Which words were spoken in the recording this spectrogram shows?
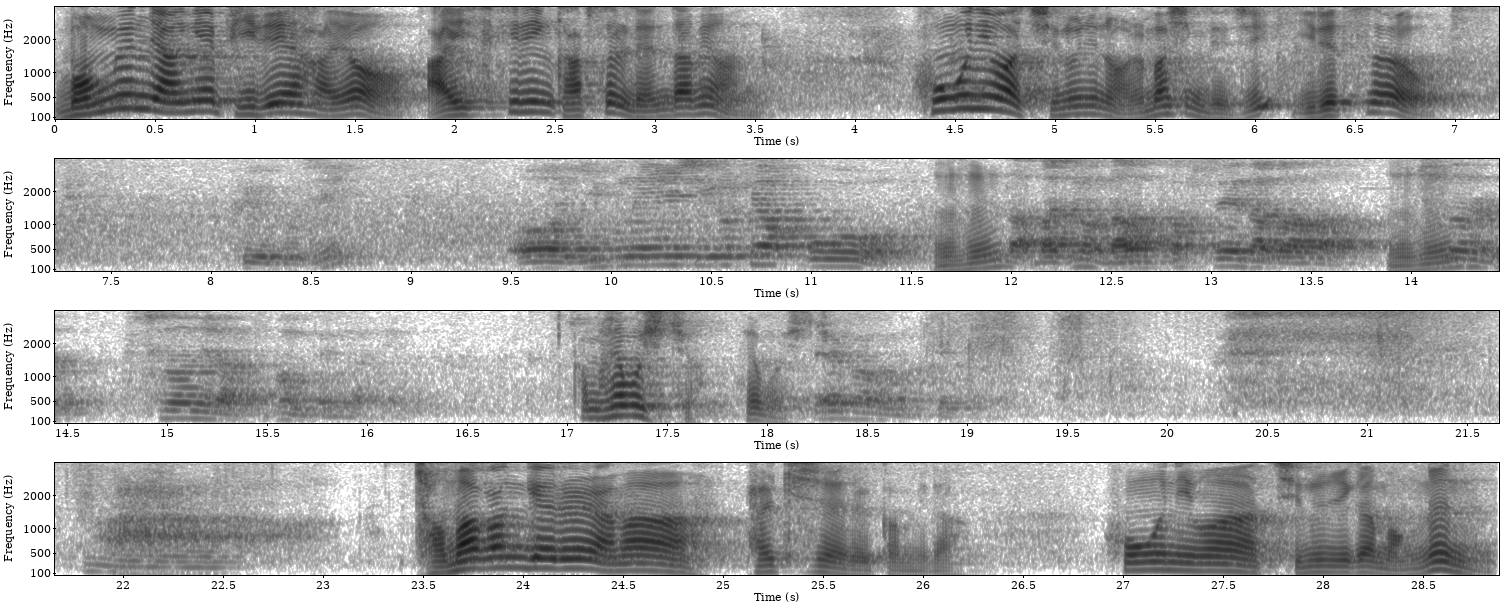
먹는 양에 비례하여 아이스크림 값을 낸다면 홍은이와 진훈이는 얼마씩 내지? 이랬어요. 그 뭐지? 어 2분의 1씩 이렇게 해갖고 음흠. 나, 마지막 나온 값에다가 음흠. 9천 원을 9천 원이랑 곱하면 되는 거 아니에요? 한번 해보시죠. 해보시죠. 빼가면 되고. 점화 관계를 아마 밝히셔야 될 겁니다. 홍은이와 진훈이가 먹는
